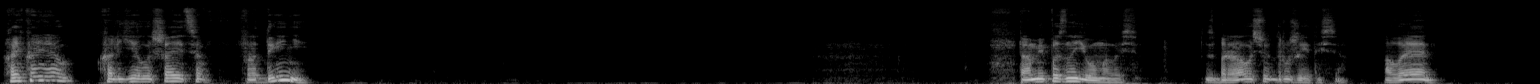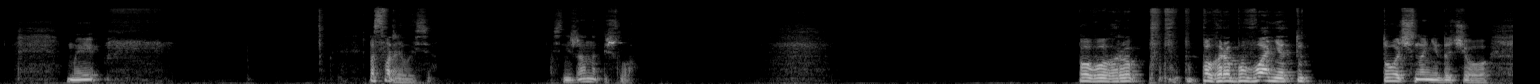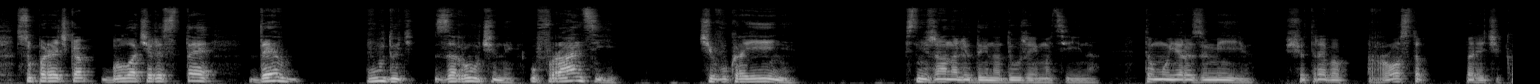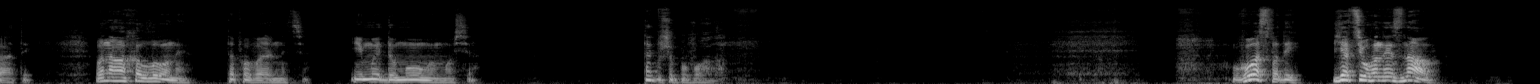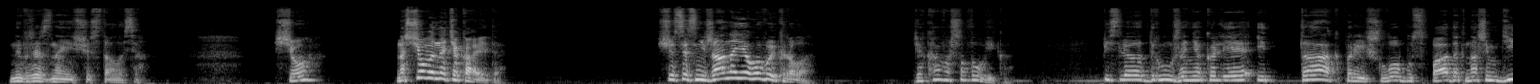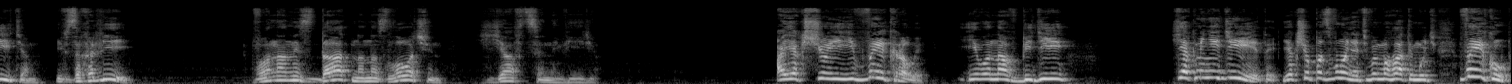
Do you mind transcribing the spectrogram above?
Хай кольє, кольє лишається в родині. Там і познайомились, збиралися одружитися. Але ми посварилися. Сніжана пішла. Пограб... Пограбування тут точно ні до чого. Суперечка була через те, де будуть заручені у Франції чи в Україні. Сніжана людина дуже емоційна, тому я розумію, що треба просто перечекати. Вона охолоне та повернеться, і ми домовимося. Так вже бувало. Господи, я цього не знав. Невже з нею що сталося? Що? На що ви натякаєте? Що це сніжана його викрала? Яка ваша логіка? Після одруження колє і так перейшло б у спадок нашим дітям. І взагалі. Вона не здатна на злочин. Я в це не вірю. А якщо її викрали, і вона в біді, як мені діяти, якщо позвонять, вимагатимуть викуп?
